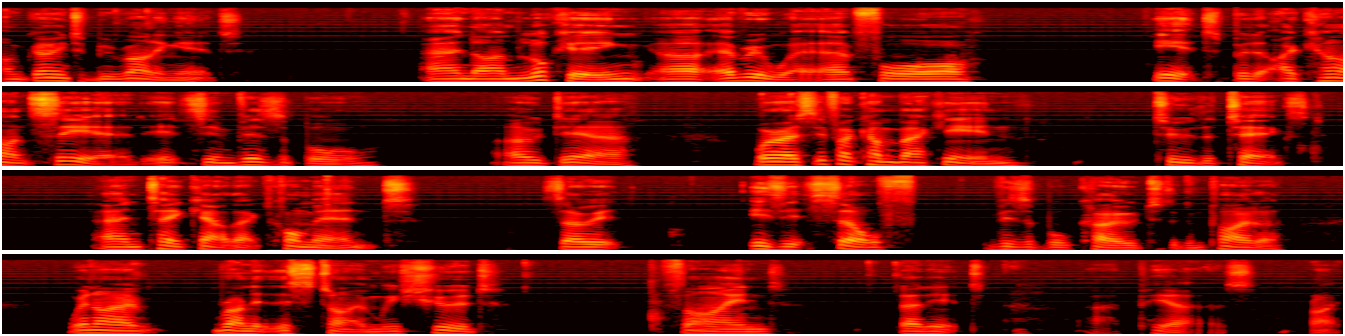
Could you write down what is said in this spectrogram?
I'm going to be running it, and I'm looking uh, everywhere for it, but I can't see it. It's invisible. Oh dear. Whereas if I come back in to the text and take out that comment, so it is itself visible code to the compiler, when I run it this time, we should find that it appears. Right,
